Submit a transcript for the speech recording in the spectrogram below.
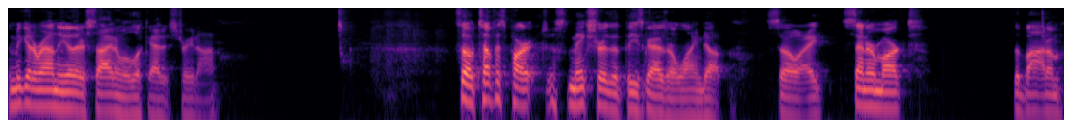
Let me get around the other side and we'll look at it straight on. So toughest part, just make sure that these guys are lined up. So I center marked the bottom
